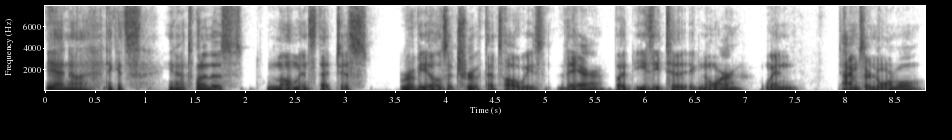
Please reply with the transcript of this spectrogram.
Yeah, no, I think it's, you know, it's one of those moments that just reveals a truth that's always there, but easy to ignore when times are normal,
